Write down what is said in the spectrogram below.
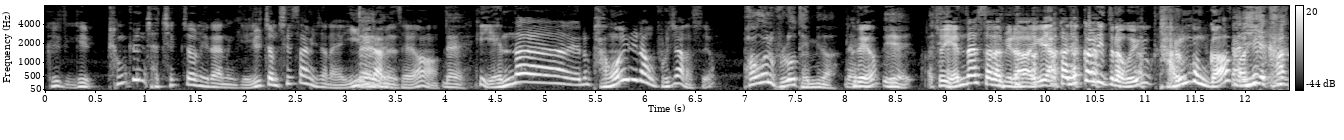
그, 그 평균 자책점이라는 게 1.73이잖아요. 1위라면서요. 네. 네. 옛날에는 방어율이라고 부르지 않았어요? 방어를 불러도 됩니다. 네. 그래요? 예. 아, 저 옛날 사람이라 이게 약간 헷갈리더라고요. 이거 다른 건가? 아니, 이게 각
